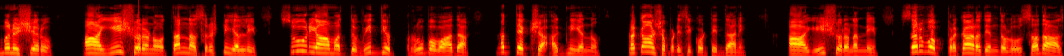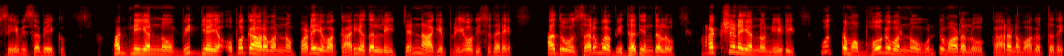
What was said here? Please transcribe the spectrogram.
ಮನುಷ್ಯರು ಆ ಈಶ್ವರನು ತನ್ನ ಸೃಷ್ಟಿಯಲ್ಲಿ ಸೂರ್ಯ ಮತ್ತು ವಿದ್ಯುತ್ ರೂಪವಾದ ಪ್ರತ್ಯಕ್ಷ ಅಗ್ನಿಯನ್ನು ಪ್ರಕಾಶಪಡಿಸಿಕೊಟ್ಟಿದ್ದಾನೆ. ಆ ಈಶ್ವರನನ್ನೇ ಸರ್ವ ಪ್ರಕಾರದಿಂದಲೂ ಸದಾ ಸೇವಿಸಬೇಕು. ಅಗ್ನಿಯನ್ನು, ವಿದ್ಯೆಯ ಉಪಕಾರವನ್ನು ಪಡೆಯುವ ಕಾರ್ಯದಲ್ಲಿ ಚೆನ್ನಾಗಿ ಪ್ರಯೋಗಿಸಿದರೆ ಅದು ಸರ್ವ ವಿಧದಿಂದಲೂ ರಕ್ಷಣೆಯನ್ನು ನೀಡಿ ಉತ್ತಮ ಭೋಗವನ್ನು ಉಂಟು ಮಾಡಲು ಕಾರಣವಾಗುತ್ತದೆ.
